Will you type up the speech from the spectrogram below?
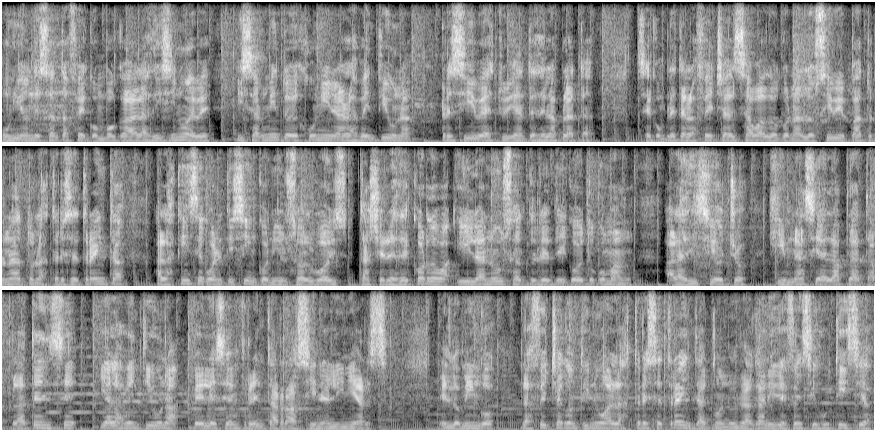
Unión de Santa Fe convoca a las 19 y Sarmiento de Junín a las 21 recibe a Estudiantes de La Plata. Se completa la fecha el sábado con Aldo Civi Patronato a las 13.30, a las 15.45 News All Boys Talleres de Córdoba y Lanús Atlético de Tucumán, a las 18 Gimnasia de La Plata Platense y a las 21 Vélez enfrenta a Racing en Liniers. El domingo, la fecha continúa a las 13.30 con Huracán y Defensa y Justicia,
